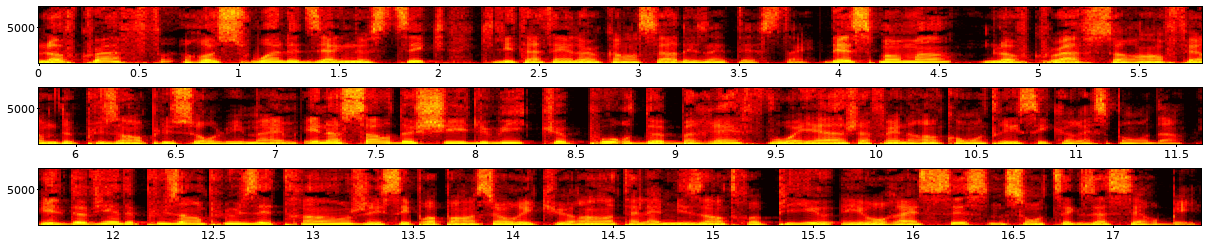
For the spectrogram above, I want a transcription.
Lovecraft reçoit le diagnostic qu'il est atteint d'un cancer des intestins. Dès ce moment, Lovecraft se renferme de plus en plus sur lui-même et ne sort de chez lui que pour de brefs voyages afin de rencontrer ses correspondants. Il devient de plus en plus étrange et ses propensions récurrentes à la misanthropie et au racisme sont exacerbées.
